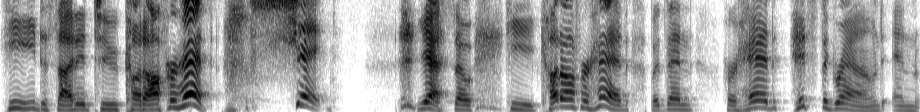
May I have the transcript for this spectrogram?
he decided to cut off her head. Shit. yeah, so he cut off her head, but then her head hits the ground, and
